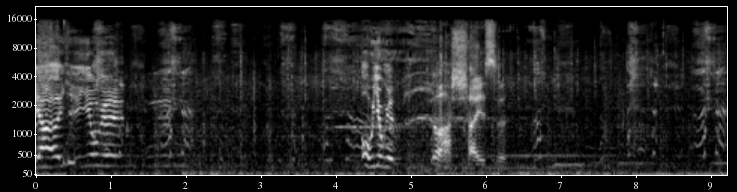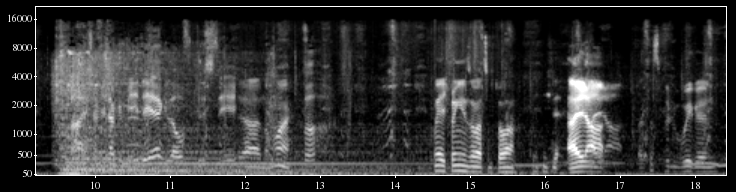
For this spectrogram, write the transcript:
ja, Junge. Oh, Junge. Oh, scheiße. Lange mir der gelaufen ist, ey. Ja, normal. Oh. Nee, ich bringe ihn sogar zum Tor. Alter! Was ist das für ein Wiggeln?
